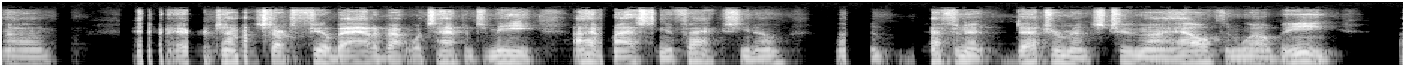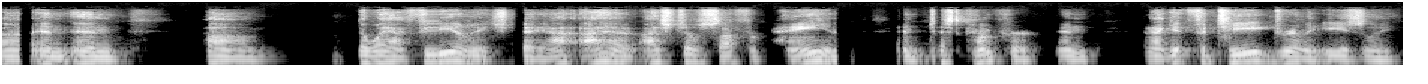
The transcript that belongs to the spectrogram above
Um, every time I start to feel bad about what's happened to me, I have lasting effects, you know, uh, definite detriments to my health and well being. Uh, and and um, the way I feel each day, I, I, have I still suffer pain and discomfort, and and I get fatigued really easily.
